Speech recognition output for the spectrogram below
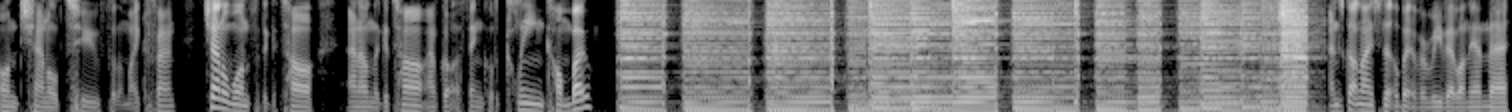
on channel 2 for the microphone, channel 1 for the guitar, and on the guitar I've got a thing called a clean combo. Got a nice little bit of a reverb on the end there.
